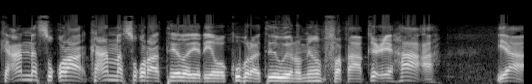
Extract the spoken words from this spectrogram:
Kaana suqraateeda yarya wa kubraateeda weyn oo min faqaaqicihaa ah. Yaa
